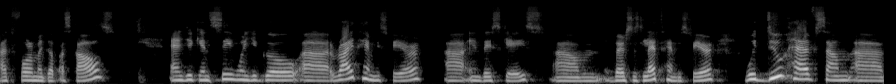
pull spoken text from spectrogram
at four megapascals. And you can see when you go uh, right hemisphere, uh, in this case, um, versus left hemisphere, we do have some uh,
